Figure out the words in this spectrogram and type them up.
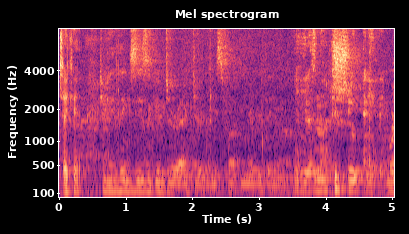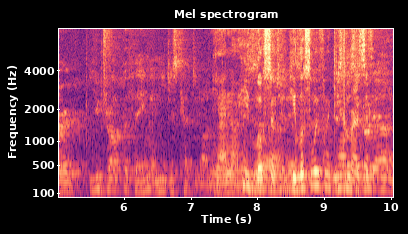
ticket. Dude, he thinks he's a good director, but he's fucking everything up. Yeah, he doesn't know how to shoot anything. bro. Where you drop the thing and he just kept it on. Yeah, I know. He He's looks. watching He looks away from the You're camera. As to if go down.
